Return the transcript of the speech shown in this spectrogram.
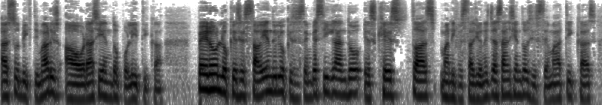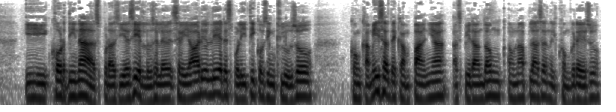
a estos victimarios ahora haciendo política. Pero lo que se está viendo y lo que se está investigando es que estas manifestaciones ya están siendo sistemáticas y coordinadas, por así decirlo. Se, le, se veía varios líderes políticos, incluso con camisas de campaña, aspirando a, a una plaza en el Congreso,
